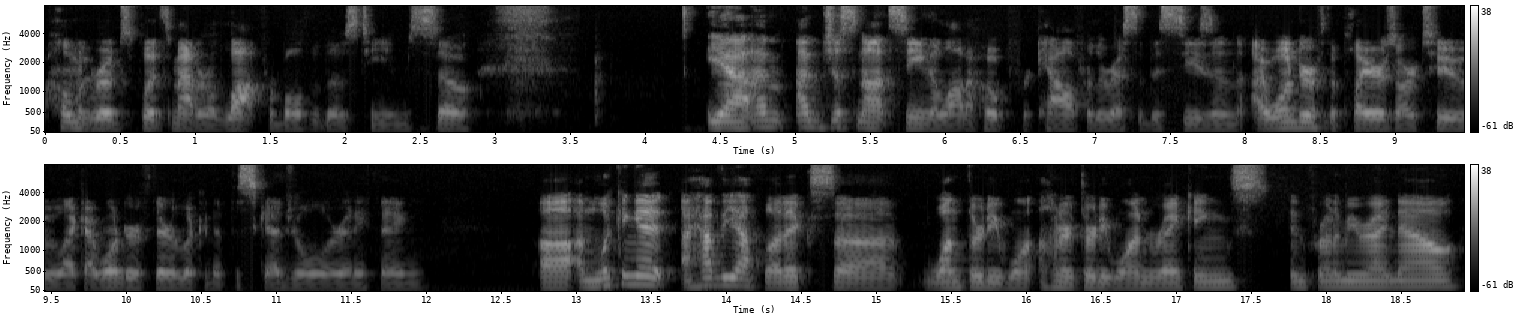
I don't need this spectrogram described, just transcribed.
home and road splits matter a lot for both of those teams. So yeah, I'm I'm just not seeing a lot of hope for Cal for the rest of this season. I wonder if the players are too. Like, I wonder if they're looking at the schedule or anything. Uh, I'm looking at. I have the Athletic's uh, 131 131 rankings in front of me right now,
